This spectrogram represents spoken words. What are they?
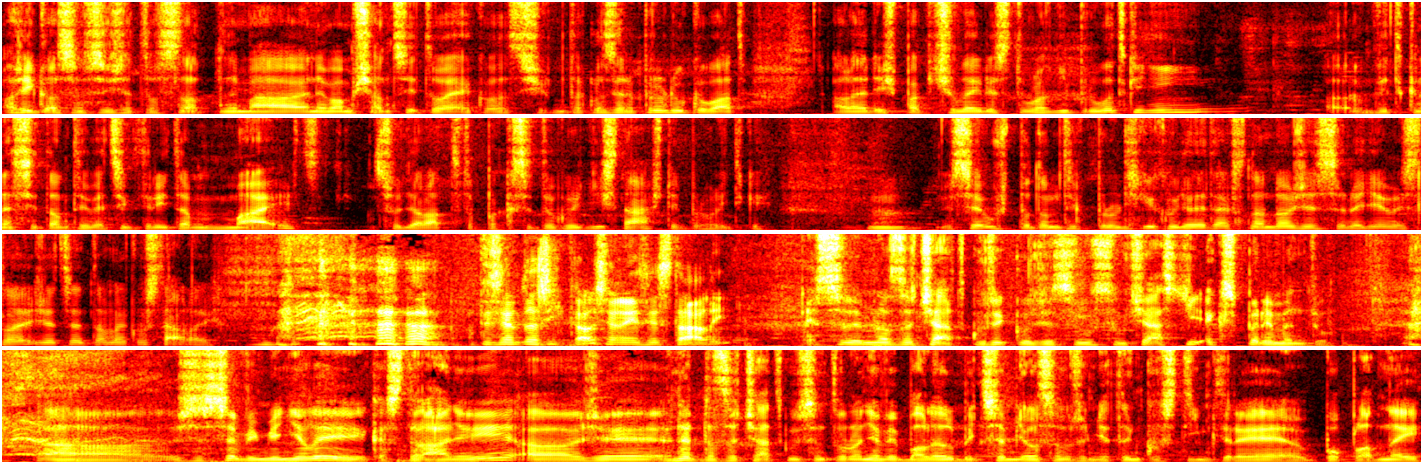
a říkal jsem si, že to snad nemá, nemám šanci to jako všechno takhle zreprodukovat, ale když pak člověk jde s tou hlavní průvodkyní, vytkne si tam ty věci, které tam mají, co dělat, to pak si to chodí snáš, ty prohlídky. Hmm. Se už potom ty průlíky chodili tak snadno, že si lidi mysleli, že jsem tam jako stálej. Ty jsem to říkal, že nejsi stálý? Já jsem jim na začátku řekl, že jsou součástí experimentu. A, že se vyměnili kasteláni a že hned na začátku jsem to na ně vybalil, byť jsem měl samozřejmě ten kostým, který je popladný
